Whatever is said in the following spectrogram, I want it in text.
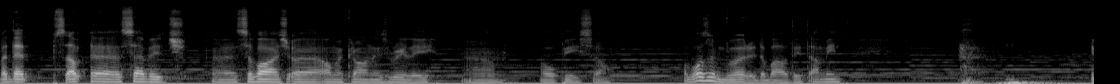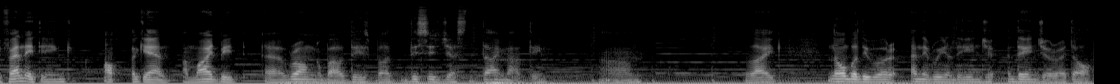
But that uh, savage uh, savage uh, omicron is really um, op so I wasn't worried about it. I mean if anything, uh, again, I might be uh, wrong about this, but this is just a timeout team. Um, like nobody were any real danger, danger at all.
